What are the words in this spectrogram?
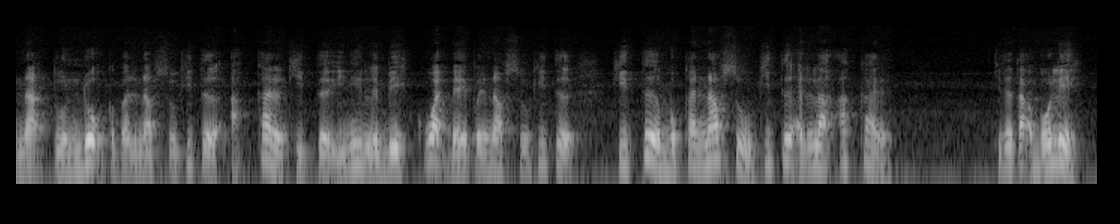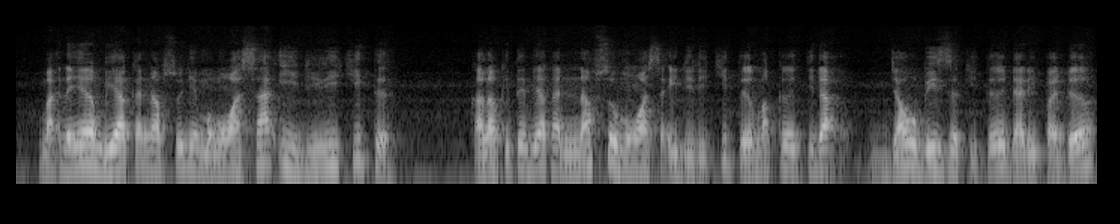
nak tunduk kepada nafsu kita. Akal kita ini lebih kuat daripada nafsu kita. Kita bukan nafsu kita adalah akal kita tak boleh. Maknanya biarkan nafsu ni menguasai diri kita. Kalau kita biarkan nafsu menguasai diri kita maka tidak jauh beza kita daripada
